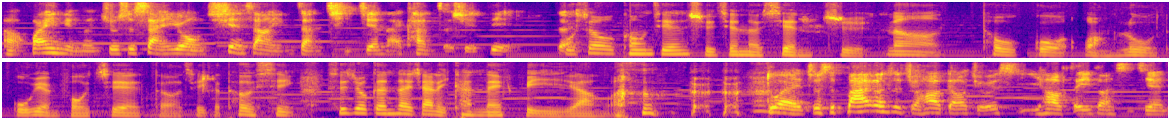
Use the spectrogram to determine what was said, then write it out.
呃，欢迎你们就是善用线上影展期间来看这些电影。对，不受空间时间的限制，那透过网络无远佛界的这个特性，其实就跟在家里看 Netflix 一样了。对，就是八月二十九号到九月十一号这一段时间，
